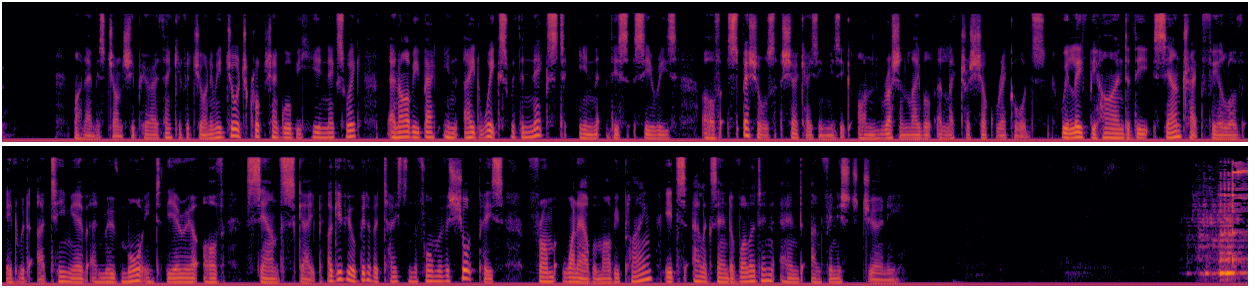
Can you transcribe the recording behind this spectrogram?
My name is John Shapiro. Thank you for joining me. George Cruikshank will be here next week, and I'll be back in eight weeks with the next in this series of specials showcasing music on Russian label Electroshock Records. We leave behind the soundtrack feel of Edward Artemiev and move more into the area of soundscape. I'll give you a bit of a taste in the form of a short piece from one album I'll be playing. It's Alexander Volodin and Unfinished Journey. Thank you.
